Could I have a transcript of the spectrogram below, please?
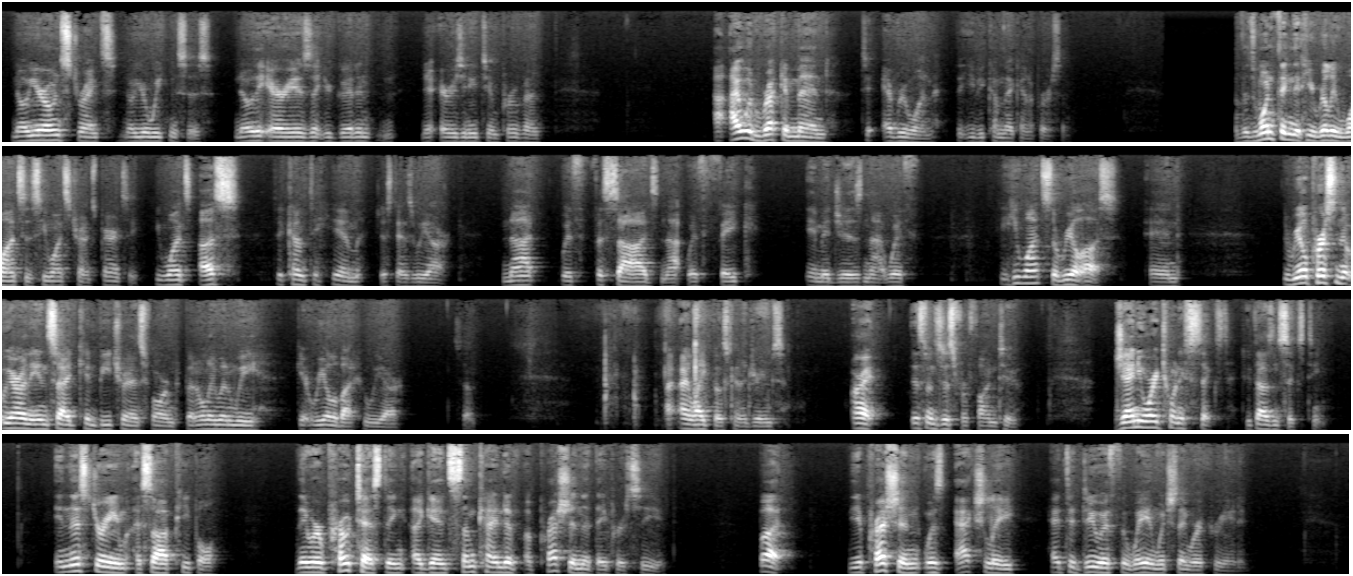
Know your own strengths, know your weaknesses, know the areas that you're good in, the areas you need to improve in. I would recommend to everyone that you become that kind of person. There's one thing that he really wants is he wants transparency. He wants us to come to him just as we are, not with facades, not with fake images, not with. He wants the real us. And the real person that we are on the inside can be transformed, but only when we get real about who we are. So I, I like those kind of dreams. All right, this one's just for fun too. January 26th, 2016. In this dream, I saw people. They were protesting against some kind of oppression that they perceived. But the oppression was actually had to do with the way in which they were created.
